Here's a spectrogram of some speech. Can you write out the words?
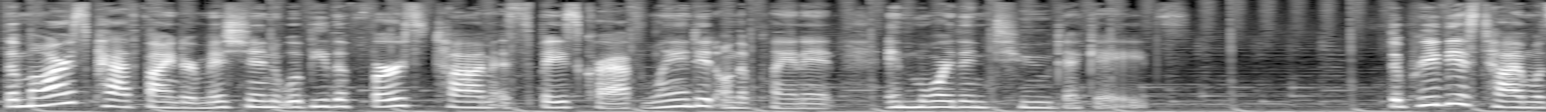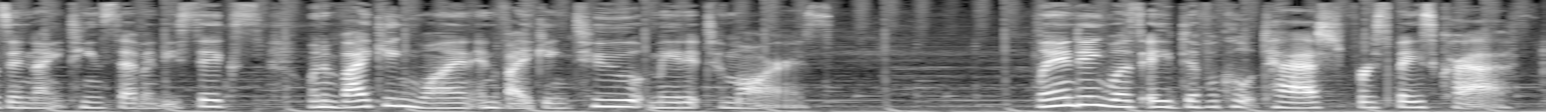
The Mars Pathfinder mission would be the first time a spacecraft landed on the planet in more than two decades. The previous time was in 1976 when Viking 1 and Viking 2 made it to Mars. Landing was a difficult task for spacecraft.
